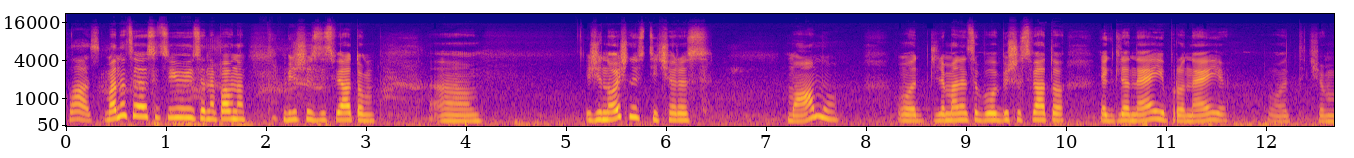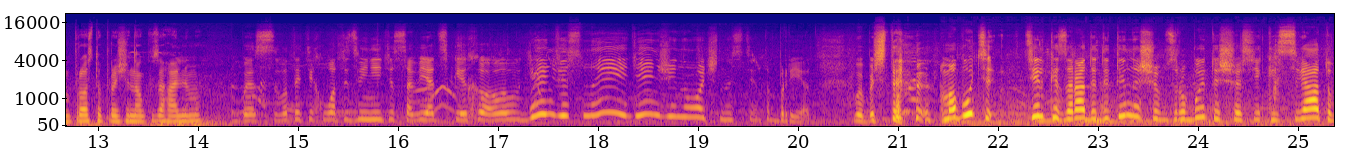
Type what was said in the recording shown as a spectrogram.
Клас. У мене це асоціюється, напевно, більше зі святом е, жіночності через маму. От, для мене це було більше свято як для неї, про неї, от, чим просто про жінок в загальному. Без вот этих вот, извините, советских э, день весни, і день жіночності. Це бред. Вибачте. Мабуть, тільки заради дитини, щоб зробити щось, якесь свято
